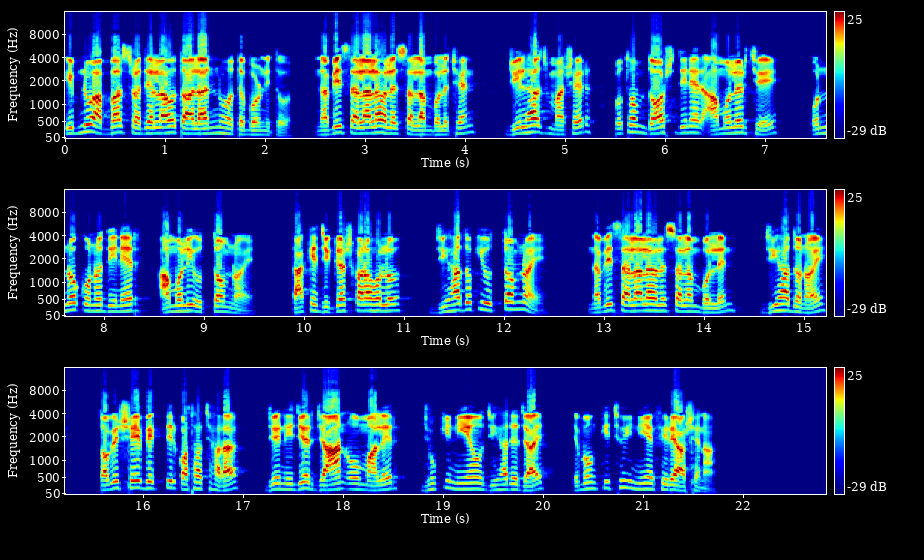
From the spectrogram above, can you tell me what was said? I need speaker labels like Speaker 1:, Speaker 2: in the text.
Speaker 1: ইবনু আব্বাস রাজিয়াল্লাহ তাল্লাহ্ন হতে বর্ণিত। নাবী সাল্লাহ আলাইসাল্লাম বলেছেন, জিলহাজ মাসের প্রথম দশ দিনের আমলের চেয়ে অন্য কোনো দিনের আমলই উত্তম নয়। তাকে জিজ্ঞাসা করা হলো, জিহাদও কি উত্তম নয়? নবী সাল্লাহ আলাইসাল্লাম বললেন, জিহাদও নয়। তবে সেই ব্যক্তির কথা ছাড়া যে নিজের যান ও মালের ঝুঁকি নিয়েও জিহাদে যায় এবং কিছুই নিয়ে ফিরে আসে না।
